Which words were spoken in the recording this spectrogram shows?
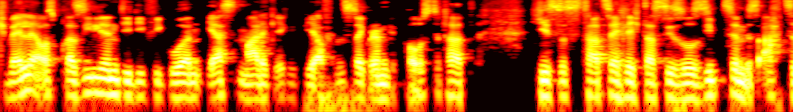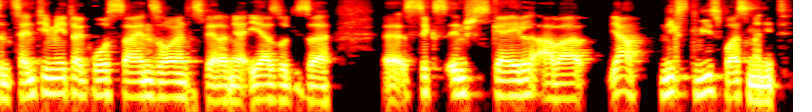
Quelle aus Brasilien, die die Figuren erstmalig irgendwie auf Instagram gepostet hat, hieß es tatsächlich, dass sie so 17 bis 18 Zentimeter groß sein sollen. Das wäre dann ja eher so dieser äh, Six-Inch-Scale, aber ja, nichts gewiss weiß man nicht.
